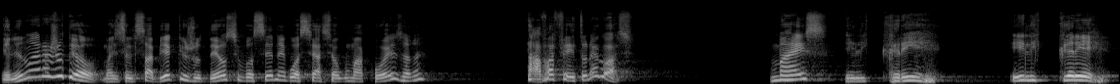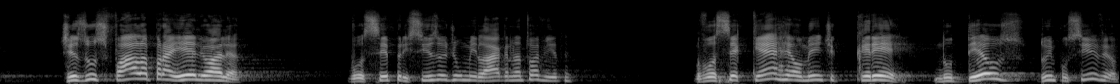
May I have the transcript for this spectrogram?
ele não era judeu, mas ele sabia que o judeu, se você negociasse alguma coisa, né, estava feito o negócio. Mas ele crê, ele crê. Jesus fala para ele: olha, você precisa de um milagre na tua vida. Você quer realmente crer no Deus do impossível?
